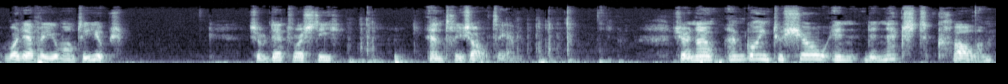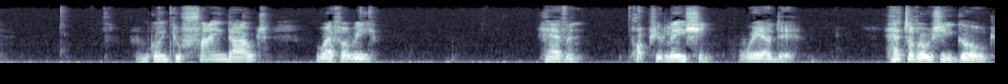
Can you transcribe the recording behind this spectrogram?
whatever you want to use. So that was the end result there. So now I'm going to show in the next column, I'm going to find out whether we have a population where the heterozygote,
